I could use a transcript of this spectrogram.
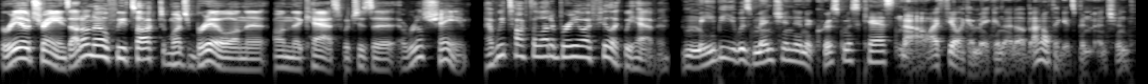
Brio trains. I don't know if we've talked much Brio on the on the cast, which is a, a real shame. Have we talked a lot of Brio? I feel like we haven't. Maybe it was mentioned in a Christmas cast. No, I feel like I'm making that up. I don't think it's been mentioned.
